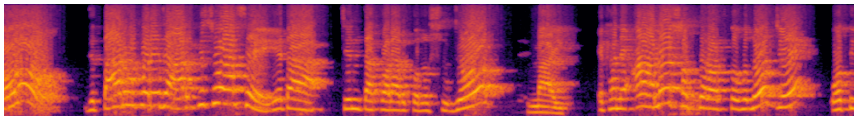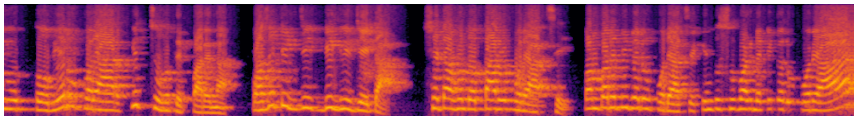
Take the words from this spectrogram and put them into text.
বড় যে তার উপরে যে আর কিছু আছে, এটা চিন্তা করার কোনো সুযোগ নাই। এখানে আলা শব্দের অর্থ হলো যে অতি উত্তম এর উপরে আর কিচ্ছু হতে পারে না। পজিটিভ ডিগ্রি যেটা, সেটা হলো তার উপরে আছে। কম্পারেটিভ এর উপরে আছে, কিন্তু সুপারলেটিভ এর উপরে আর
